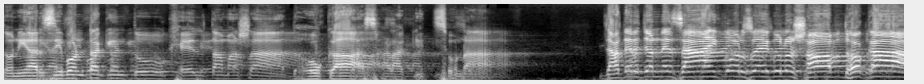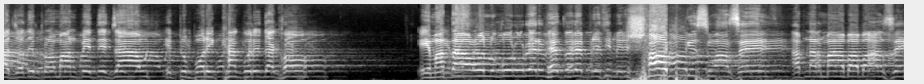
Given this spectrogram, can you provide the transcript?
দুনিয়ার জীবনটা কিন্তু খেলতামাশা ধোকা ছাড়া কিচ্ছু না। যাদের জন্য যাই করছ, এগুলো সব ধোকা। যদি প্রমাণ পেতে চাও, একটু পরীক্ষা করে দেখো। এই মাতাউল গরুরের ভেতরে পৃথিবীর সব কিছু আছে। আপনার মা বাবা আছে,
